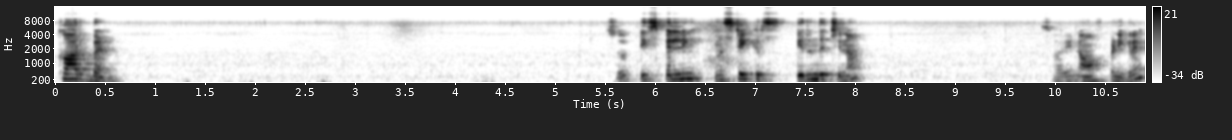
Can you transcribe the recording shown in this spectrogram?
carbon. So இப்படி ஸ்பெல்லிங் மிஸ்டேக் இருந்துச்சுன்னா சாரி நான் ஆஃப் பண்ணிக்கிறேன்.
